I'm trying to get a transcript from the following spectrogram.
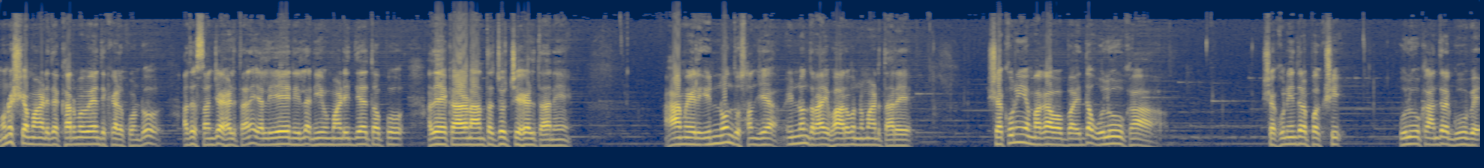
ಮನುಷ್ಯ ಮಾಡಿದ ಕರ್ಮವೇ ಅಂತ ಕೇಳಿಕೊಂಡು ಅದಕ್ಕೆ ಸಂಜೆ ಹೇಳ್ತಾನೆ, ಎಲ್ಲಿ ಏನಿಲ್ಲ, ನೀವು ಮಾಡಿದ್ದೇ ತಪ್ಪು, ಅದೇ ಕಾರಣ ಅಂತ ಚುಚ್ಚಿ ಹೇಳ್ತಾನೆ. ಆಮೇಲೆ ಇನ್ನೊಂದು ಸಂಜೆಯ, ಇನ್ನೊಂದು ರಾಯಭಾರವನ್ನು ಮಾಡ್ತಾರೆ. ಶಕುನಿಯ ಮಗ ಒಬ್ಬ ಇದ್ದ ಉಲೂಕ. ಶಕುನಿ ಅಂದರೆ ಪಕ್ಷಿ, ಉಲೂಕ ಅಂದರೆ ಗೂಬೆ.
